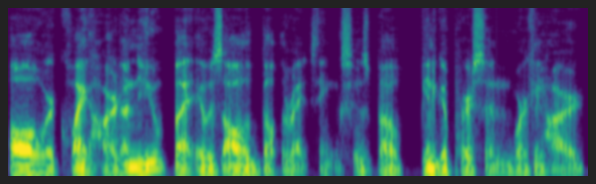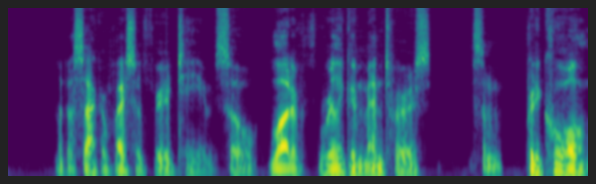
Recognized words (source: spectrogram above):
all were quite hard on you, but it was all about the right things. It was about being a good person, working hard, sacrificing for your team. So a lot of really good mentors, some pretty cool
